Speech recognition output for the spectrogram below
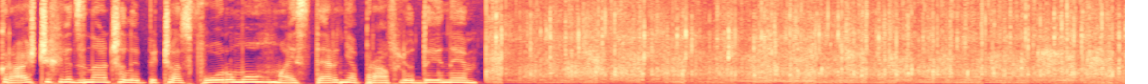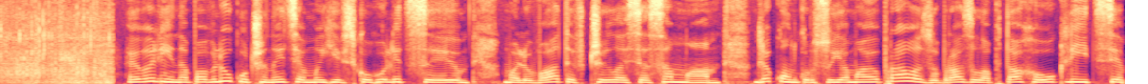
Кращих відзначили під час форуму майстерня прав людини. Евеліна Павлюк, учениця Мигівського ліцею. Малювати вчилася сама. Для конкурсу Я маю право зобразила птаха у клітці.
